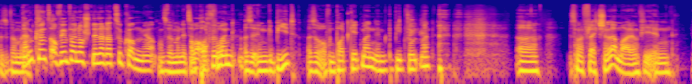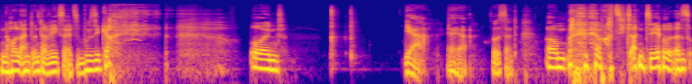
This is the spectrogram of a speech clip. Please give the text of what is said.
Also wenn man Dann könnte es auf jeden Fall noch schneller dazu kommen, ja. also wenn man jetzt im aber auch Pott wohnt, also im Gebiet, also auf dem Pott geht man, im Gebiet wohnt man, äh, ist man vielleicht schneller mal irgendwie in, in Holland unterwegs als Musiker. Und ja, ja, ja, so ist das. Ähm, er macht sich dann Tee oder so.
